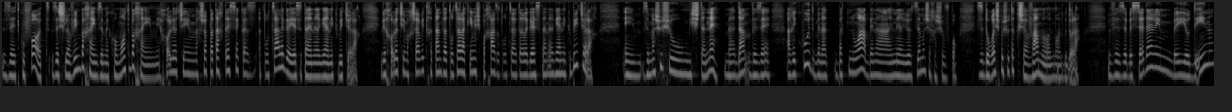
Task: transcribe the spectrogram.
זה תקופות, זה שלבים בחיים, זה מקומות בחיים. יכול להיות שאם עכשיו פתחת עסק, אז את רוצה לגייס את האנרגיה הנקבית שלך. ויכול להיות שאם עכשיו התחתנת ואת רוצה להקים משפחה, אז את רוצה יותר לגייס את האנרגיה הנקבית שלך. אמ, זה משהו שהוא משתנה מאדם, וזה הריקוד בין, בתנועה בין האנרגיות, זה מה שחשוב פה. זה דורש פשוט הקשבה מאוד מאוד גדולה. וזה בסדר אם ביודעין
